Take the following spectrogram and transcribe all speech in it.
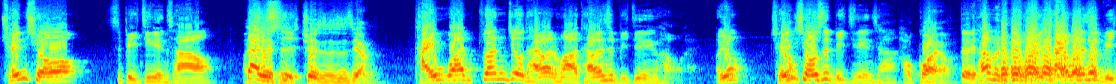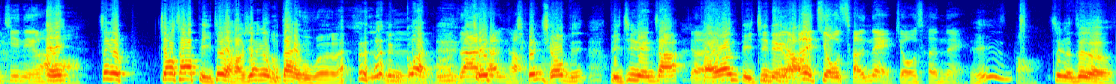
全球是比今年差哦，但是确实是这样。台湾专就台湾的话，台湾是比今年好哎，哎呦，全球是比今年差，好怪哦。对他们认为台湾是比今年好，哎，这个交叉比对好像又不太符合了，很怪。大家参考，全球比比今年差，台湾比今年好，哎，九成呢，九成呢。哎，哦，这个这个，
